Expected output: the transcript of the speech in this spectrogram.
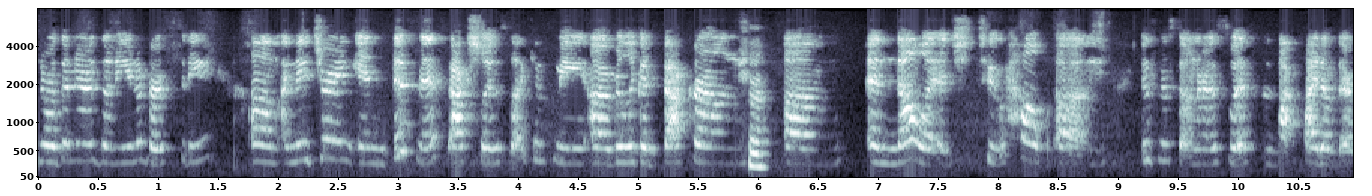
Northern Arizona University. Um, I'm majoring in business, actually, so that gives me a really good background sure. um, and knowledge to help um, business owners with that side of their,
